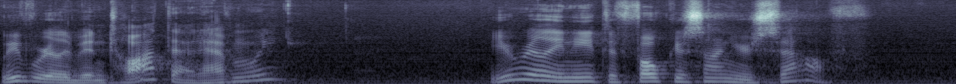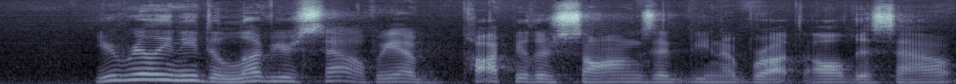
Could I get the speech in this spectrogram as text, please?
We've really been taught that, haven't we? You really need to focus on yourself. You really need to love yourself. We have popular songs that you know brought all this out.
